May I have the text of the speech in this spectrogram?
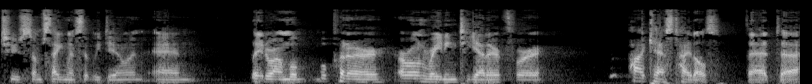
to some segments that we do, and, and later on we'll we'll put our our own rating together for podcast titles that uh,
